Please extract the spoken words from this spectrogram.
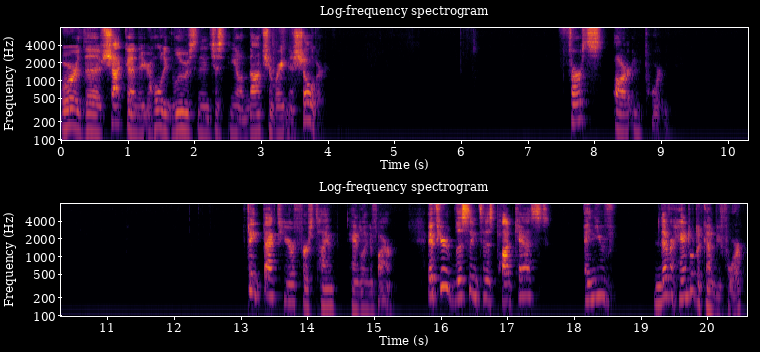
Or the shotgun that you're holding loose and it just, you know, knocks you right in the shoulder. Firsts are important. Think back to your first time handling a firearm. If you're listening to this podcast and you've never handled a gun before,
